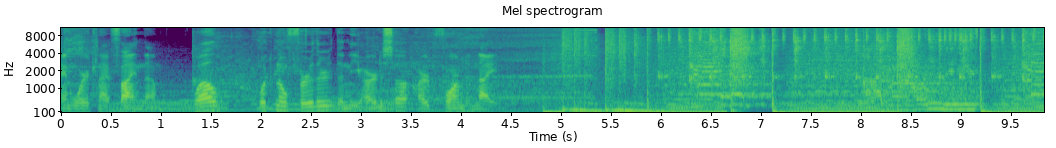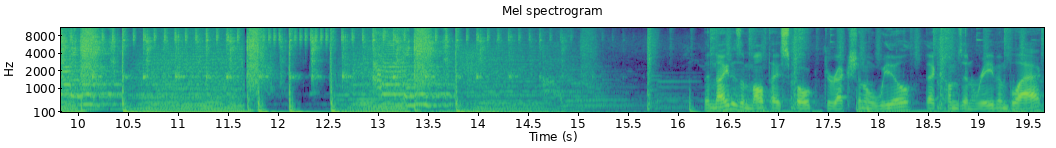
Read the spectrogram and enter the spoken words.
and where can I find them? Well, look no further than the Artisa Art Formed Knight. The Knight is a multi-spoke directional wheel that comes in Raven Black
